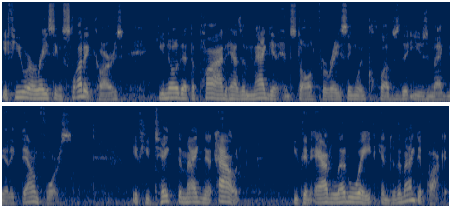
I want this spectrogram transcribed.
If you are racing Slot-it cars, you know that the pod has a magnet installed for racing with clubs that use magnetic downforce. If you take the magnet out, you can add lead weight into the magnet pocket.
